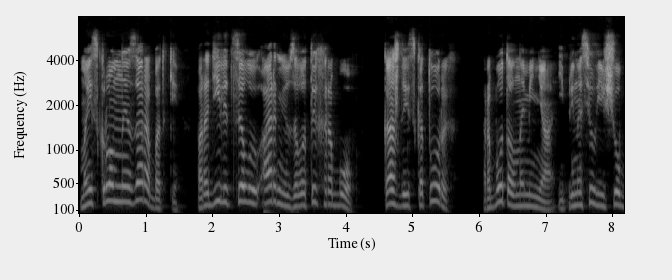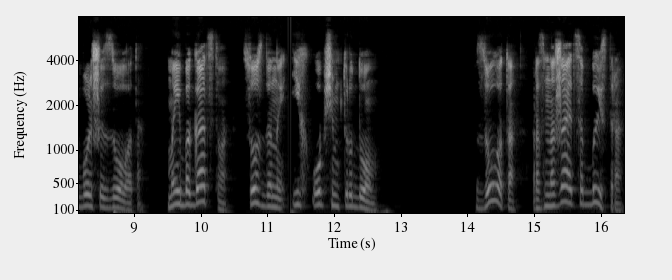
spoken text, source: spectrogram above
мои скромные заработки породили целую армию золотых рабов, каждый из которых работал на меня и приносил еще больше золота. Мои богатства созданы их общим трудом. Золото размножается быстро,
